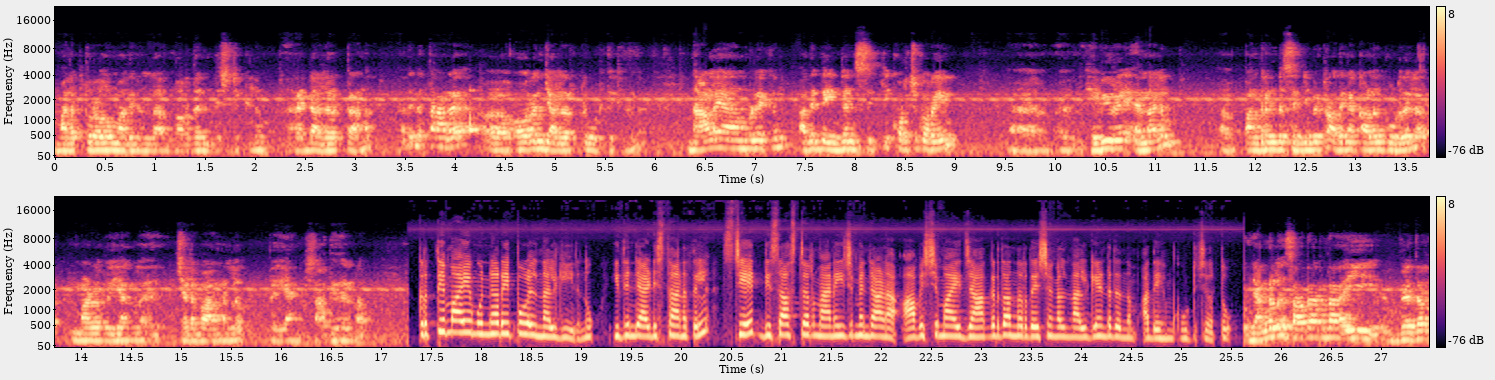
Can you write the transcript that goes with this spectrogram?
മലപ്പുറവും അതിനുള്ള നോർദേൺ ഡിസ്ട്രിക്റ്റിലും റെഡ് അലേർട്ടാണ് അതിന് താഴെ ഓറഞ്ച് അലേർട്ട് കൊടുത്തിട്ടുണ്ട്. നാളെ ആകുമ്പോഴേക്കും അതിന്റെ ഇന്റൻസിറ്റി കുറച്ച് കുറയും. ഹെവി എന്നാലും പന്ത്രണ്ട് സെന്റിമീറ്റർ അതിനേക്കാളും കൂടുതൽ മഴ പെയ്യാനുള്ള ചില ഭാഗങ്ങളിൽ പെയ്യാൻ സാധ്യതയുണ്ട്. കൃത്യമായ മുന്നറിയിപ്പുകൾ നൽകിയിരുന്നു. ഇതിന്റെ അടിസ്ഥാനത്തിൽ സ്റ്റേറ്റ് ഡിസാസ്റ്റർ മാനേജ്മെന്റ് ആണ് ആവശ്യമായ ജാഗ്രതാ നിർദ്ദേശങ്ങൾ നൽകേണ്ടതെന്നും അദ്ദേഹം കൂട്ടിച്ചേർത്തു. ഞങ്ങൾ സാധാരണ ഈ വെതർ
